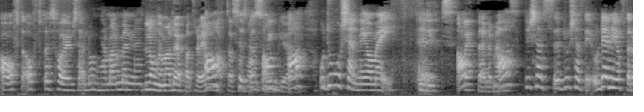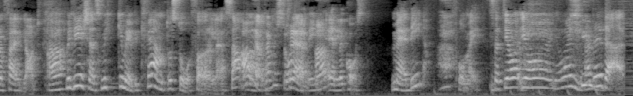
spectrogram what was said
ja, ofta, oftast har jag ju så här långärmar men Långärmad löpartröja ja, något. Alltså, typ sån sån. snygg, Ja, och då känner jag mig I eh, ditt rätta element. Ja, det känns, då känns det. Och den är ofta då färgglad. Ja. Men det känns mycket mer bekvämt att stå och föreläsa Ja, om träning. Ja. eller kost med det på mig. Så att jag, jag, jag ändrade det där.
